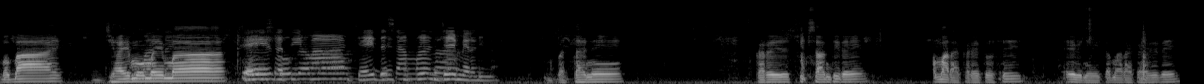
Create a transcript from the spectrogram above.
બબાય જય મોમયમાં જય સતીમાં જય દશામાં જય મેરડીમાં. બધાને ઘરે સુખ શાંતિ રહે. અમારા ઘરે તો છે. એવી ને એવી તમારા ઘરે રહે.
